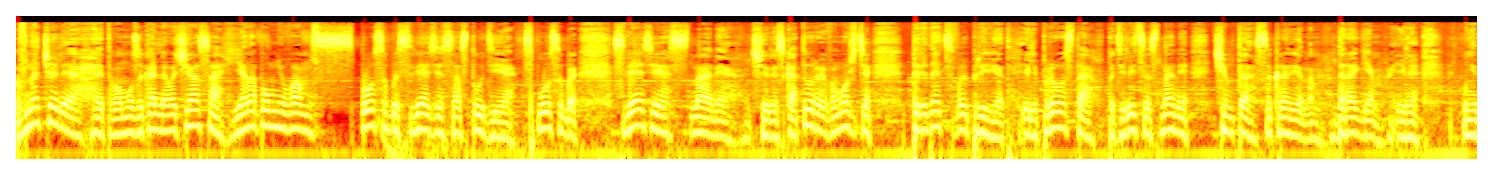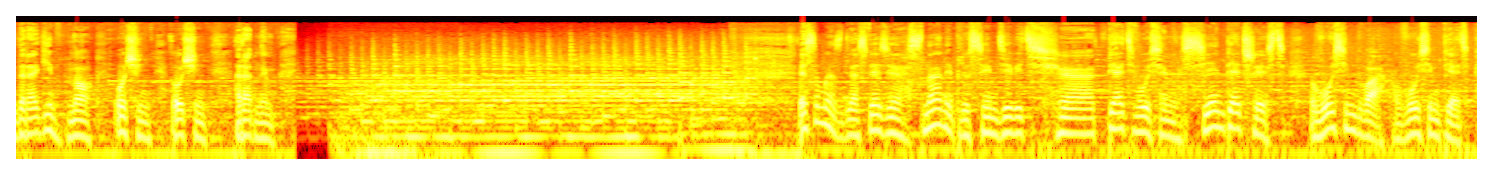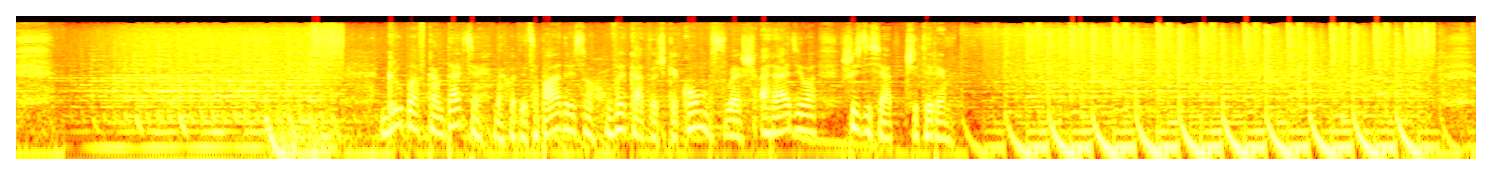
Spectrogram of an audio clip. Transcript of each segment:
В начале этого музыкального часа я напомню вам способы связи со студией, способы связи с нами, через которые вы можете передать свой привет или просто поделиться с нами чем-то сокровенным, дорогим или недорогим, но очень-очень родным. СМС для связи с нами плюс 7958 756 8285. Группа ВКонтакте находится по адресу vk.com slash radio 64.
